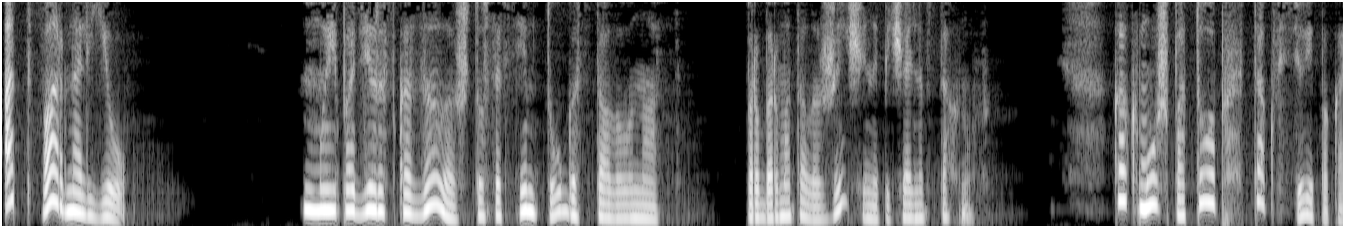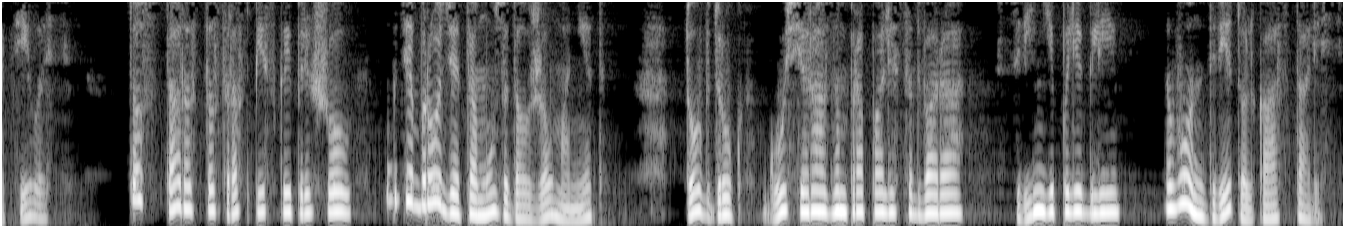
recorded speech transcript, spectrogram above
"Отвар налью!" Мэй поди рассказала, что совсем туго стало у нас, пробормотала женщина, печально вздохнув. Как муж потоп, так все и покатилось. То староста с распиской пришел, где Бродя тому задолжал монет. То вдруг гуси разом пропали со двора, свиньи полегли, вон две только остались.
